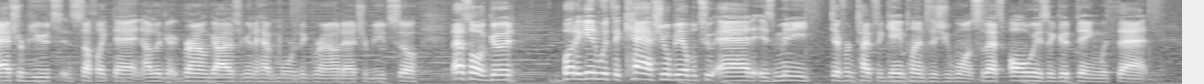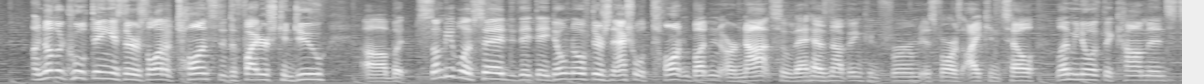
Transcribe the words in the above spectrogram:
attributes and stuff like that, and other ground guys are going to have more of the ground attributes. So that's all good. But again, with the cash, you'll be able to add as many different types of game plans as you want. So that's always a good thing with that. Another cool thing is there's a lot of taunts that the fighters can do. Uh, but some people have said that they don't know if there's an actual taunt button or not, so that has not been confirmed as far as I can tell. Let me know in the comments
